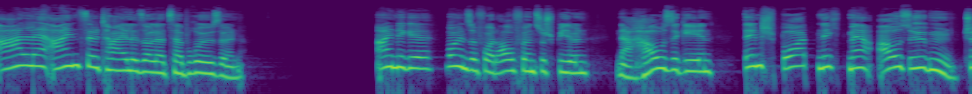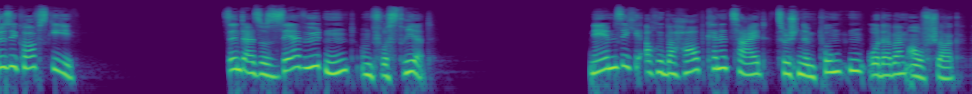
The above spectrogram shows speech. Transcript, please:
alle Einzelteile soll er zerbröseln. Einige wollen sofort aufhören zu spielen, nach Hause gehen, den Sport nicht mehr ausüben. Tschüssikowski sind also sehr wütend und frustriert. Nehmen sich auch überhaupt keine Zeit zwischen den Punkten oder beim Aufschlag.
